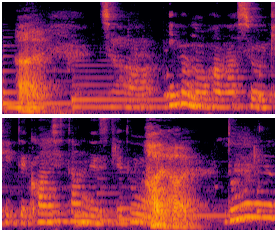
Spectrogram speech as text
うんはい。じゃあ今のお話を聞いて感じたんですけど、はいはい。どういう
